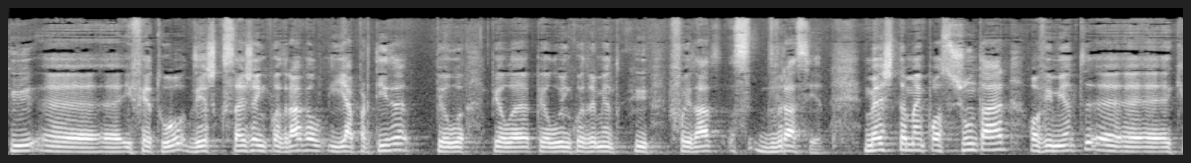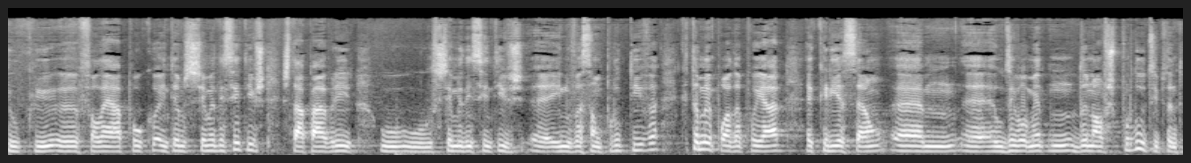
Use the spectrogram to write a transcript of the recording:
que uh, efetuou, desde que seja enquadrável e à partida pela, pela, pelo enquadramento que foi dado, deverá ser. Mas também posso juntar, obviamente, aquilo que falei há pouco em termos de sistema de incentivos. Está para abrir o, o sistema de incentivos inovação produtiva, que também pode apoiar a criação, um, o desenvolvimento de novos produtos. E, portanto,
